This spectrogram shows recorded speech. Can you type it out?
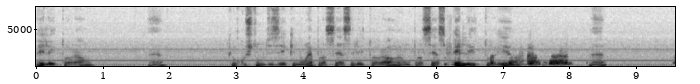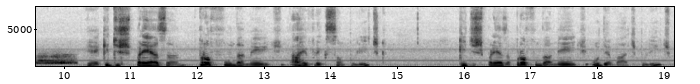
eleitoral, né? que eu costumo dizer que não é processo eleitoral, é um processo eleitoreiro, né? É, que despreza profundamente a reflexão política, que despreza profundamente o debate político,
